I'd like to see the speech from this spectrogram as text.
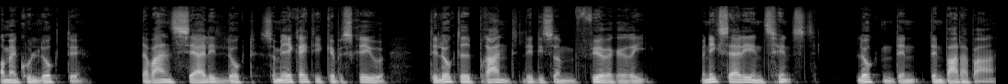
Og man kunne lugte det. Der var en særlig lugt, som jeg ikke rigtig kan beskrive. Det lugtede brændt, lidt ligesom fyrværkeri, men ikke særlig intenst. Lugten, den, den var der bare.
